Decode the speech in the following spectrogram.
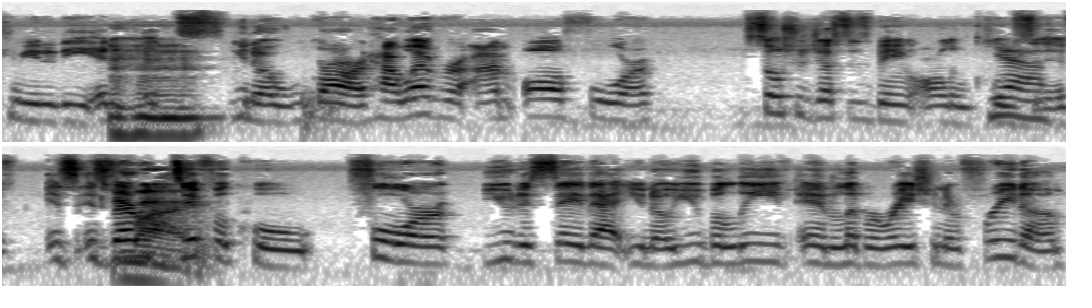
community in mm-hmm. its you know regard. However, I'm all for social justice being all inclusive. Yeah. It's it's very right. difficult for you to say that you know you believe in liberation and freedom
